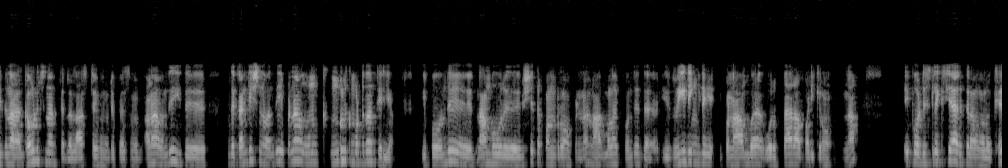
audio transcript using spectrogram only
இது நான் கவனிச்சுனான்னு தெரியல லாஸ்ட் டைம் உங்ககிட்ட பேசும்போது. ஆனா வந்து இது இந்த கண்டிஷன் வந்து எப்படின்னா உனக்கு உங்களுக்கு மட்டும் தான் தெரியும். இப்போ வந்து நாம ஒரு விஷயத்த பண்றோம் அப்படின்னா நார்மலா இப்போ வந்து இந்த ரீடிங்லேயே இப்போ நாம ஒரு பேரா படிக்கிறோம் அப்படின்னா இப்போ டிஸ்லெக்ஸியா இருக்கிறவங்களுக்கு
